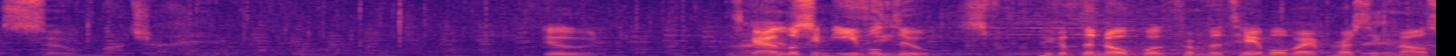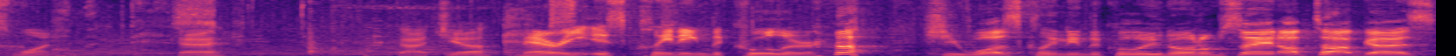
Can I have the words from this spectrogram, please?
So much ahead. Dude, this I guy looking evil too. things for the Pick up the notebook from the table by pressing There, mouse 1. on. Okay. Gotcha. Mary is cleaning the cooler. she was cleaning the cooler, you know what I'm saying? Up top, guys.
